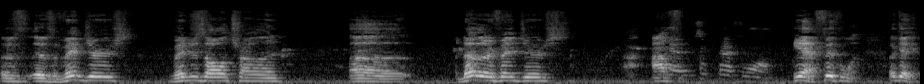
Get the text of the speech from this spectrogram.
There's, there's Avengers, Avengers Ultron, uh, another Avengers. I, I, Yeah, fifth one. Yeah, fifth one. Okay,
